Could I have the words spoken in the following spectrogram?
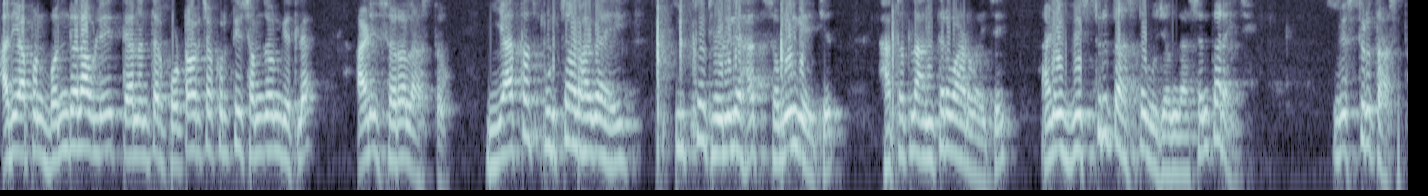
आधी आपण बंद लावले त्यानंतर पोटावरच्या कृती समजावून घेतल्या आणि सरळ असतं. यातच पुढचा भाग आहे. इथं ठेवलेले हात समोर घ्यायचे हातातलं अंतर वाढवायचे आणि विस्तृत हस्त भुजंगासन करायचे. विस्तृत हस्त.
